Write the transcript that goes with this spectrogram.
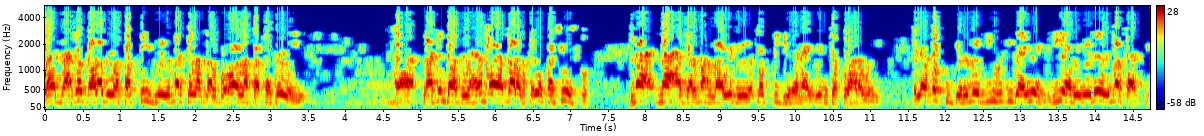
Waa bacdo dalabi wa tafsiis weeye markii la dalbo oo la fatasho weeye. Laakiin taas waxay noqonaa dalabka iyo tashiishku maa maa cadalmarlaa wixii qofki jiranay wixii ka soo hara weye ilaa qofki jiranoo biyuhu dhibaayeen biyaha ru'yadoodu markaasi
